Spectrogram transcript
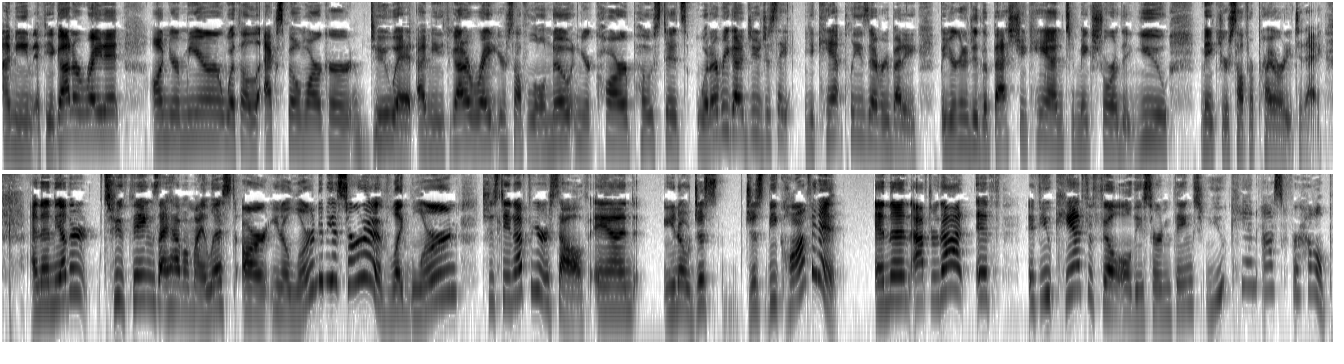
I mean, if you got to write it on your mirror with a expo marker, do it. I mean, if you got to write yourself a little note in your car, post-its, whatever you got to do, just say you can't please everybody, but you're going to do the best you can to make sure that you make yourself a priority today. And then the other two things I have on my list are, you know, learn to be assertive, like learn to stand up for yourself and, you know, just just be confident. And then after that, if if you can't fulfill all these certain things, you can ask for help.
